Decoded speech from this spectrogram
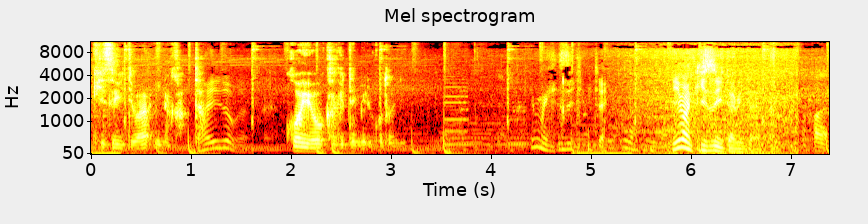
気づいてはいなかった。声をかけてみることに今気づいたみたい今気づいたみたいはい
